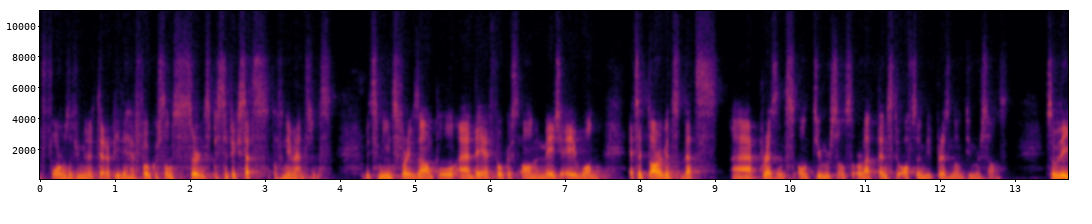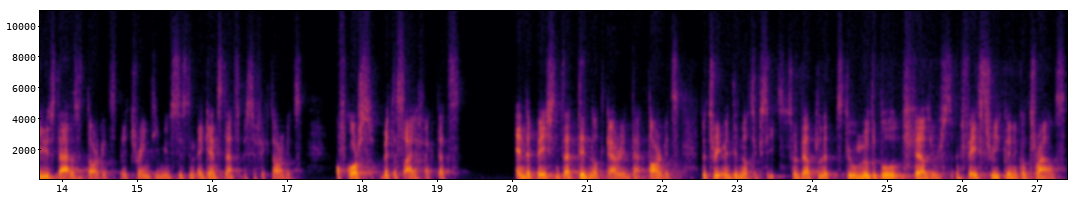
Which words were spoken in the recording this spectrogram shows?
forms of immunotherapy, they have focused on certain specific sets of neoantigens, which means, for example, uh, they have focused on MAGE-A1. It's a target that's uh, present on tumor cells, or that tends to often be present on tumor cells. So they use that as a target. They train the immune system against that specific target. Of course, with the side effect that in the patients that did not carry that target, the treatment did not succeed. So that led to multiple failures in phase three clinical trials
